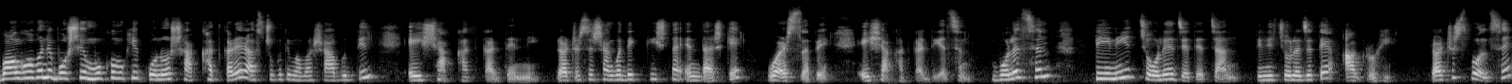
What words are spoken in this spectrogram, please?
বঙ্গভবনে বসে মুখোমুখি কোনো সাক্ষাৎকারে রাষ্ট্রপতি মামা শাহাবুদ্দিন এই সাক্ষাৎকার দেননি। রয়টার্সের সাংবাদিক কৃষ্ণা এন দাসকে হোয়াটসঅ্যাপে এই সাক্ষাৎকার দিয়েছেন। বলেছেন, তিনি চলে যেতে চান। তিনি চলে যেতে আগ্রহী। রয়টার্স বলছে,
